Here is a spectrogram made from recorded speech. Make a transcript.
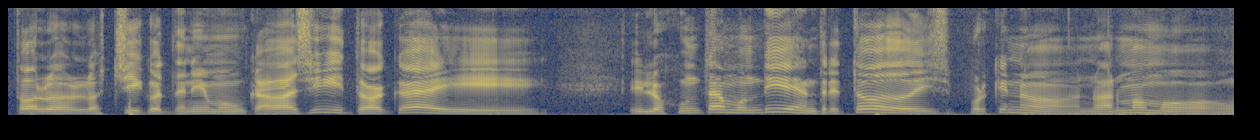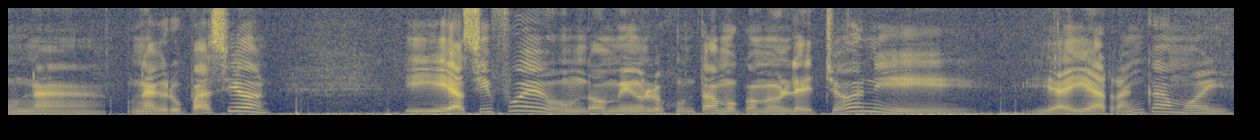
todos los, chicos teníamos un caballito acá y, lo juntamos un día entre todos. Y ¿por qué no, no armamos una, agrupación? Y así fue, un domingo lo juntamos, comemos un lechón y, y ahí arrancamos ahí.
